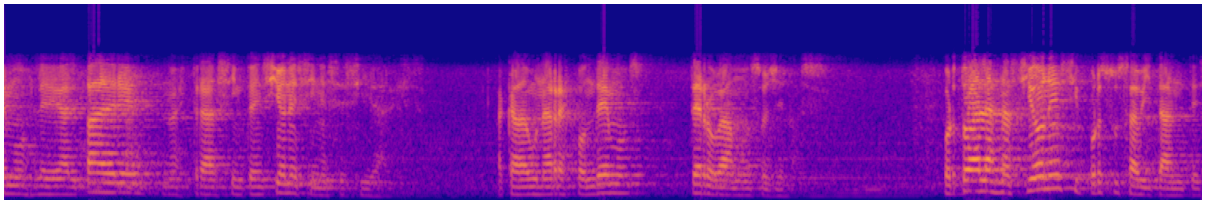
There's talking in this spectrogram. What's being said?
Presentémosle al Padre nuestras intenciones y necesidades. A cada una respondemos, te rogamos, óyenos. Por todas las naciones y por sus habitantes,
